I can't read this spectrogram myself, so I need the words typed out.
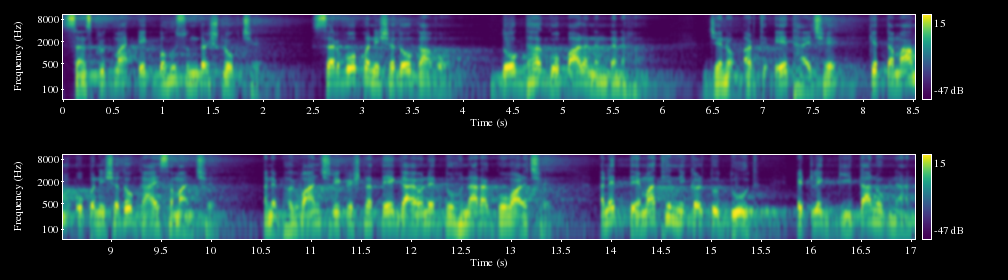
સંસ્કૃતમાં એક બહુ સુંદર શ્લોક છે, સર્વોપનિષદો ગાવો, દોગ્ધા ગોપાળનંદન. જેનો અર્થ એ થાય છે કે તમામ ઉપનિષદો ગાય સમાન છે. અને ભગવાન શ્રી કૃષ્ણ તે ગાયોને દોહનારા ગોવાળ છે અને તેમાંથી નીકળતું દૂધ એટલે ગીતાનું જ્ઞાન.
